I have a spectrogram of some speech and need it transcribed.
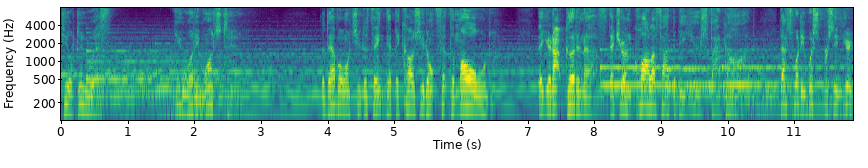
He'll do with you what He wants to. The devil wants you to think that because you don't fit the mold, that you're not good enough, that you're unqualified to be used by God. That's what he whispers in your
